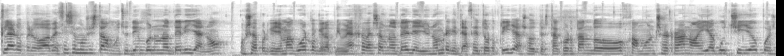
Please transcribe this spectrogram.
Claro, pero a veces hemos estado mucho tiempo en un hotel y ya no. O sea, porque yo me acuerdo que la primera vez que vas a un hotel y hay un hombre que te hace tortillas o te está cortando jamón serrano ahí a cuchillo, pues,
